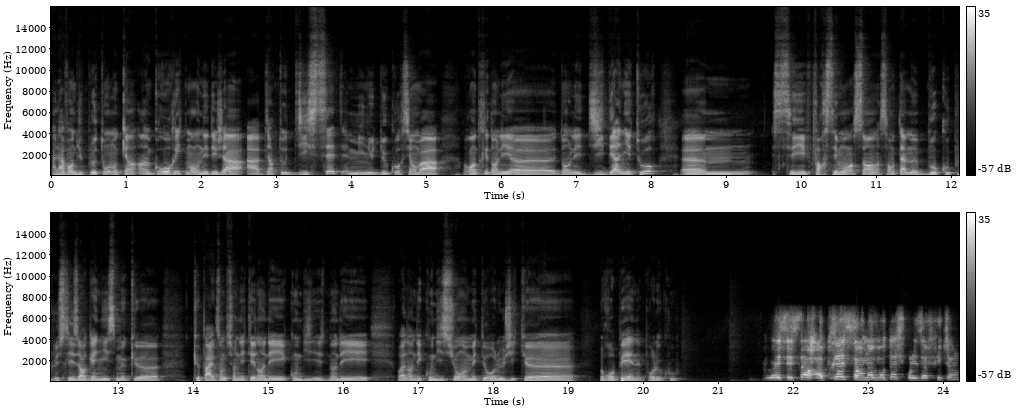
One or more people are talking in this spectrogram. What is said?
à l'avant du peloton, donc un, gros rythme. On est déjà à bientôt 17 minutes de course et on va rentrer dans les, euh, dans les 10 derniers tours. Euh, c'est forcément, ça, entame beaucoup plus les organismes que, euh, que par exemple si on était dans des, dans des, dans des conditions météorologiques européennes pour le coup. Ouais, c'est ça. Après, c'est un avantage pour les Africains,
